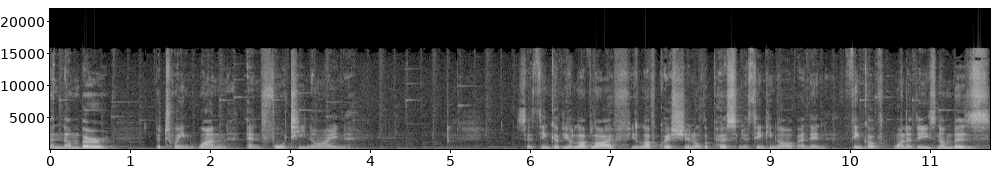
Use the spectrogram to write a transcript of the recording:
a number between 1 and 49. So think of your love life, your love question, or the person you're thinking of, and then think of one of these numbers,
